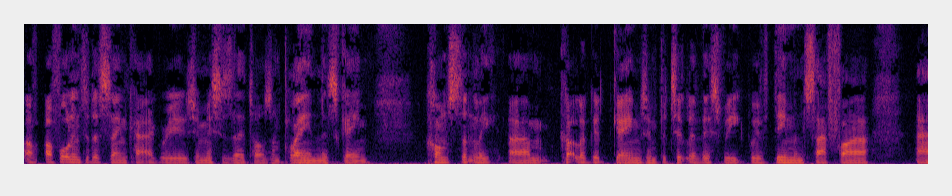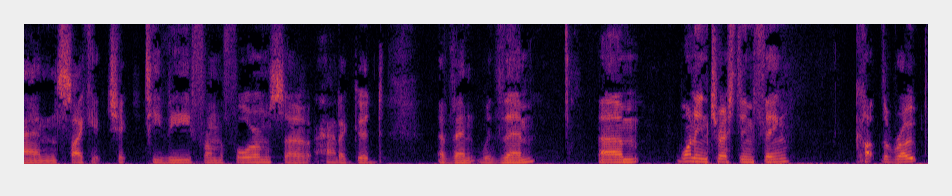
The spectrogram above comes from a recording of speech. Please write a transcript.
I, I fall into the same category as your missus there, and playing this game constantly. A um, couple of good games in particular this week with Demon Sapphire and Psychic Chick TV from the forums, so had a good event with them. Um, one interesting thing, Cut the Rope,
